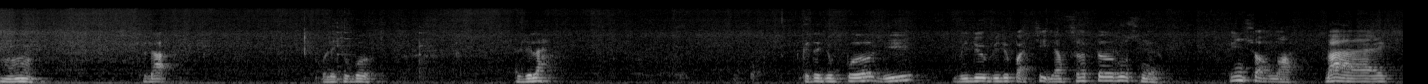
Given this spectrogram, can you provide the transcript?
Hmm. Sedap. Boleh cuba. Itu je lah. Kita jumpa di video-video pakcik yang seterusnya. İnşallah. Bye.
